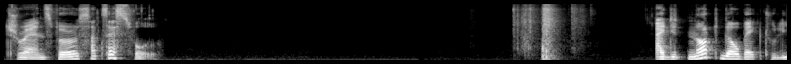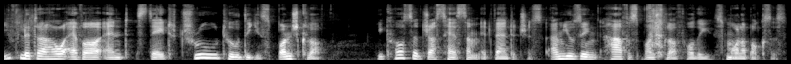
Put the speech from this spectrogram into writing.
Transfer successful. I did not go back to leaf litter however and stayed true to the sponge cloth, because it just has some advantages. I'm using half a sponge cloth for the smaller boxes.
